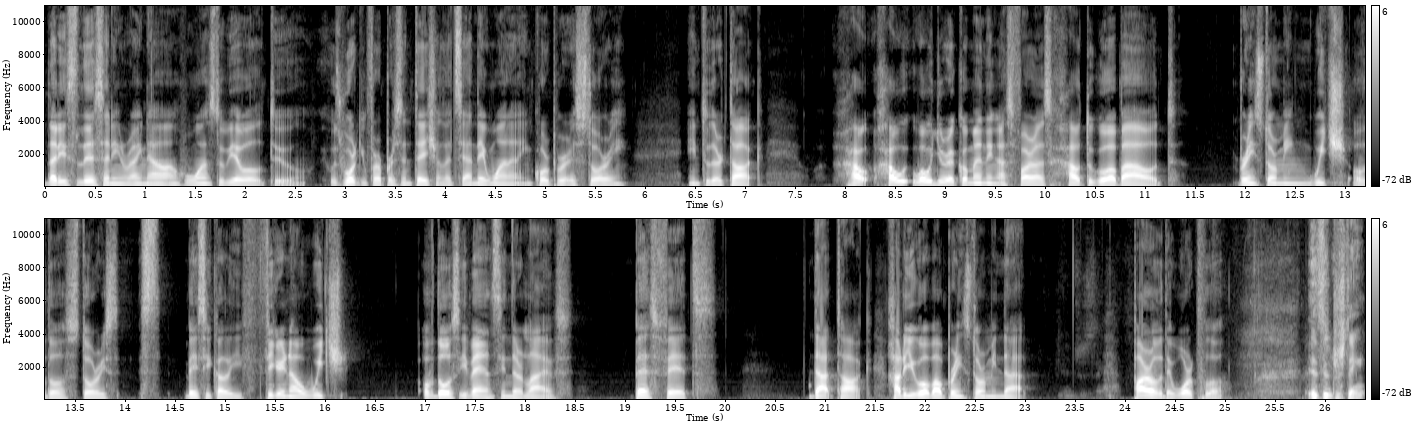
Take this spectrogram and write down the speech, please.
that is listening right now and who wants to be able to who's working for a presentation, let's say, and they want to incorporate a story into their talk, how how what would you recommending as far as how to go about brainstorming which of those stories, basically figuring out which of those events in their lives best fits that talk? How do you go about brainstorming that part of the workflow? It's interesting.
